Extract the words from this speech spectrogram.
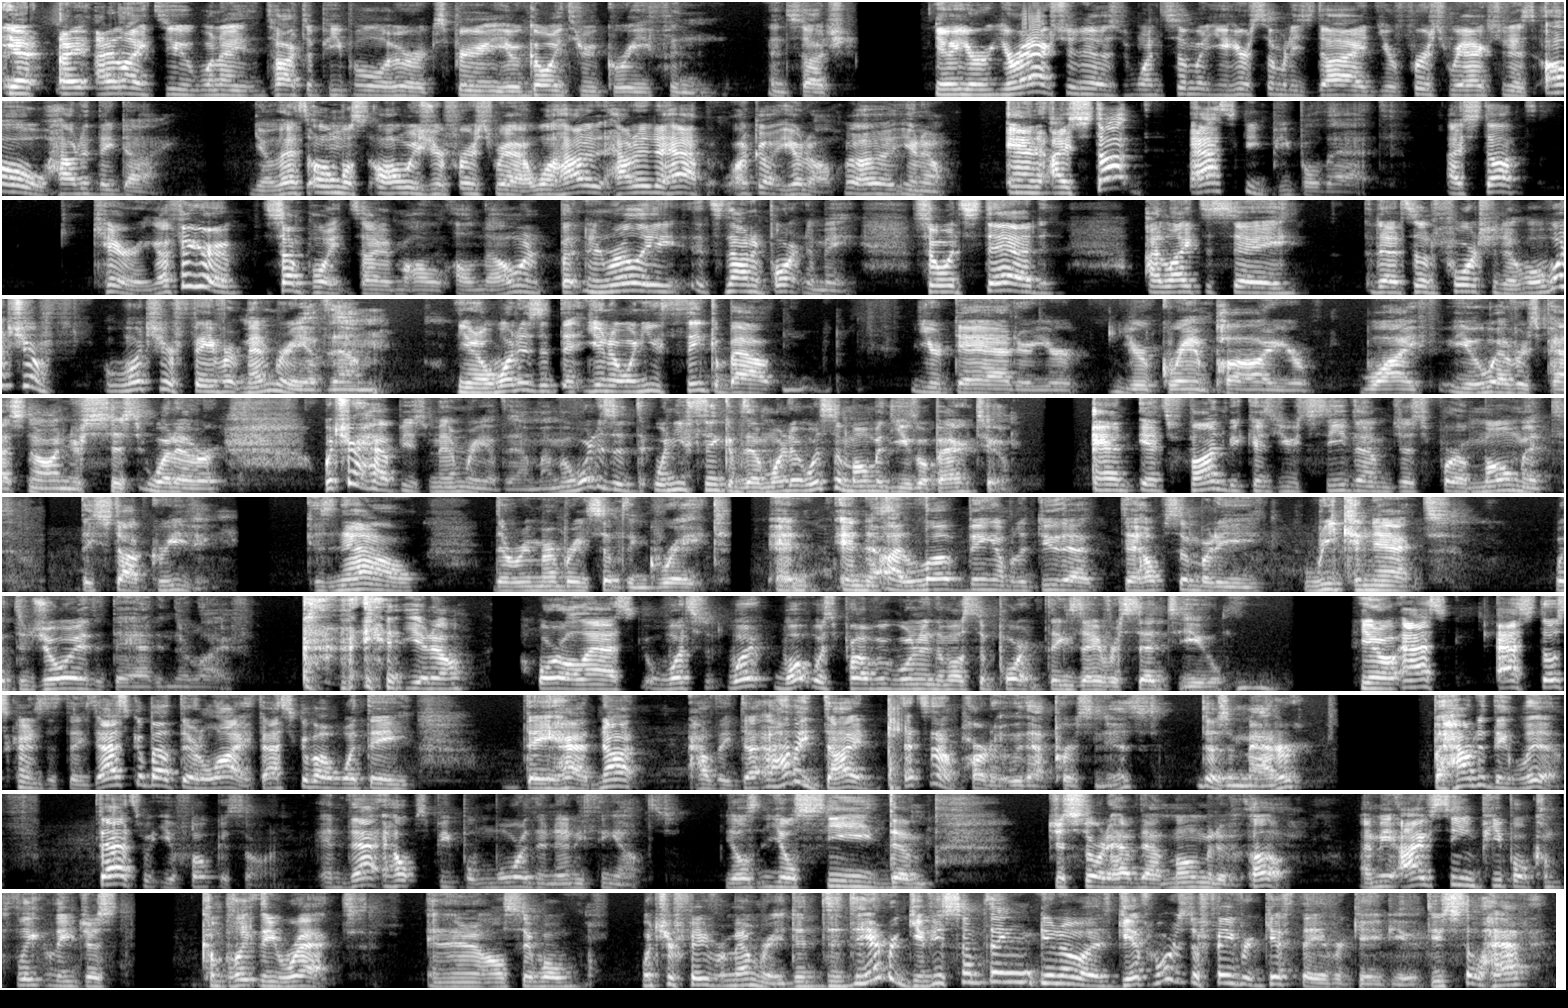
Yeah, I, I like to when I talk to people who are experiencing, who are going through grief and and such. You know, your your action is when somebody you hear somebody's died. Your first reaction is, "Oh, how did they die?" You know, that's almost always your first reaction. Well, how did how did it happen? What got you know? Uh, you know, and I stopped asking people that. I stopped caring. I figure at some point in time I'll, I'll know, and but and really it's not important to me. So instead, I like to say, that's unfortunate. Well, what's your what's your favorite memory of them? You know, what is it that you know when you think about your dad or your your grandpa or your wife, you, whoever's passing on, your sister, whatever. What's your happiest memory of them? I mean, what is it when you think of them? What, what's the moment you go back to? And it's fun because you see them just for a moment, they stop grieving because now they're remembering something great and and I love being able to do that to help somebody reconnect with the joy that they had in their life. you know, or I'll ask, what's what what was probably one of the most important things they ever said to you? You know, ask ask those kinds of things. Ask about their life. Ask about what they they had, not how they died. How they died, that's not part of who that person is. It doesn't matter. But how did they live? That's what you focus on and that helps people more than anything else. You'll you'll see them just sort of have that moment of oh, I mean, I've seen people completely just completely wrecked, and then I'll say, well, what's your favorite memory? Did did they ever give you something? You know, a gift. What was the favorite gift they ever gave you? Do you still have it?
